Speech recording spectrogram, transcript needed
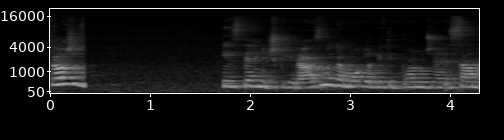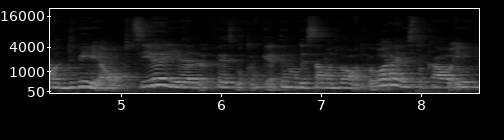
Kao što iz tehničkih razloga mogle biti ponuđene samo dvije opcije, jer Facebook ankete nude samo dva odgovora, isto kao i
